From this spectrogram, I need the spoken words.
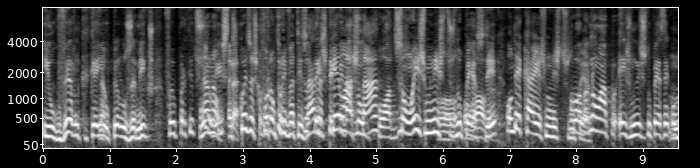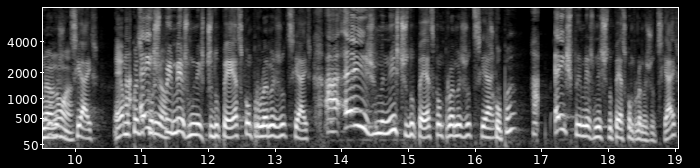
e o governo que caiu Não. pelos amigos foi o Partido Não, não, Socialista. as coisas que foram tu- tu privatizadas, ter quem lá não está podes- são ex-ministros Oh, do oh, PSD. Álvaro. Onde é que há ex-ministros do Oh, Álvaro, PSD? não há ex-ministros do PS com Não, problemas não judiciais. É uma coisa há curiosa. ex-primeiros ministros do PS com problemas judiciais. Há ex-ministros do PS com problemas judiciais. Desculpa? Há ex-primeiros ministros do PS com problemas judiciais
